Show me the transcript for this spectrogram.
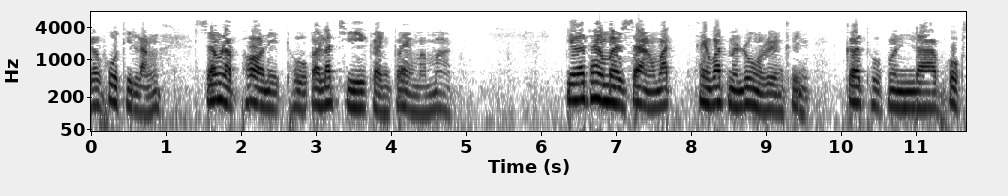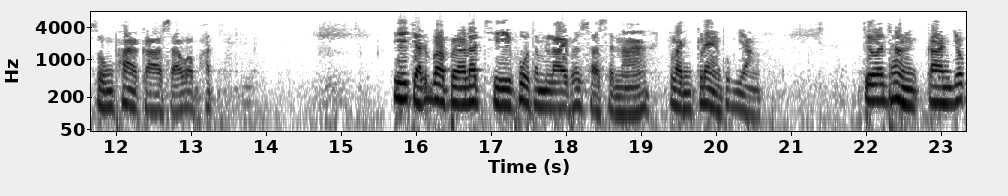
ก็พูดทีหลังสำหรับพ่อนี่ถูกอรัชชีกลั่นแกล้งมามากจนกระทั่งเมื่อสร้างวัดให้วัดมันรุ่งเรืองขึ้น ก็ถูกมันดาพวกทรงผ้ากาสาวพัด ที่จัดว่าเป็นรัชชีผู้ทำลายพระศาสนากลั่นแกล้งทุกอย่างจนกระทั่งการยก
